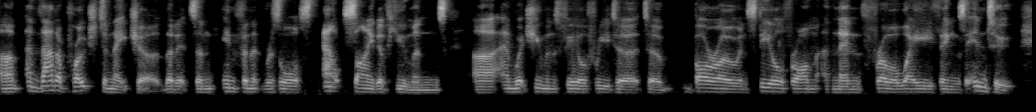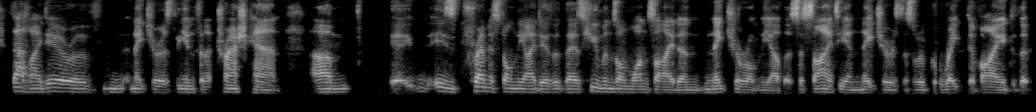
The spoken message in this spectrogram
Um, and that approach to nature, that it's an infinite resource outside of humans, uh, and which humans feel free to, to borrow and steal from and then throw away things into, that idea of nature as the infinite trash can. Um, is premised on the idea that there's humans on one side and nature on the other. Society and nature is the sort of great divide that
